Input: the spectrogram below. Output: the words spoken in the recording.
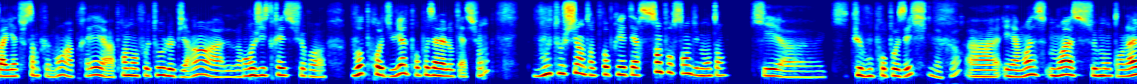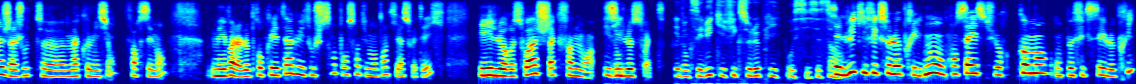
bah, il y a tout simplement après à prendre en photo le bien, à l'enregistrer sur vos produits, à le proposer à la location vous touchez en tant que propriétaire 100% du montant qui est, euh, que vous proposez. D'accord. Euh, et à moi, moi, à ce montant-là, j'ajoute euh, ma commission, forcément. Mais voilà, le propriétaire, lui, touche 100% du montant qu'il a souhaité et il le reçoit chaque fin de mois, s'il le souhaite. Et donc, c'est lui qui fixe le prix aussi, c'est ça C'est hein? lui qui fixe le prix. Nous, on conseille sur comment on peut fixer le prix.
